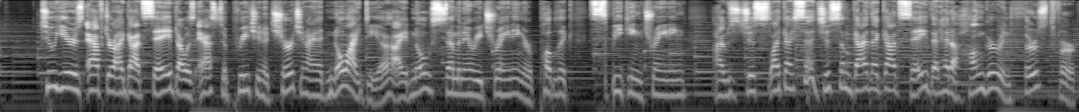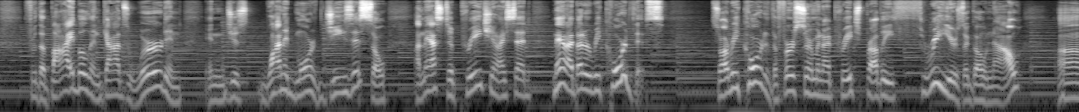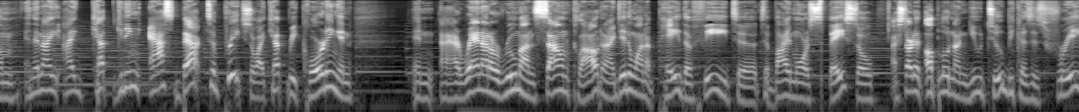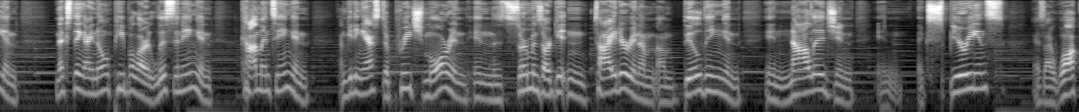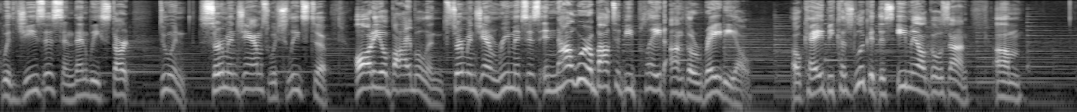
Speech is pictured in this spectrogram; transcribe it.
two years after I got saved, I was asked to preach in a church, and I had no idea. I had no seminary training or public speaking training. I was just, like I said, just some guy that got saved that had a hunger and thirst for, for the Bible and God's Word and, and just wanted more of Jesus. So I'm asked to preach, and I said, man, I better record this. So I recorded the first sermon I preached probably three years ago now. Um, and then I, I kept getting asked back to preach. So I kept recording and and I ran out of room on SoundCloud and I didn't want to pay the fee to, to buy more space. So I started uploading on YouTube because it's free. And next thing I know, people are listening and commenting and I'm getting asked to preach more and, and the sermons are getting tighter and I'm, I'm building in, in knowledge and, in experience as I walk with Jesus. And then we start doing sermon jams, which leads to audio Bible and sermon jam remixes. And now we're about to be played on the radio. Okay, because look at this email goes on. Um,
